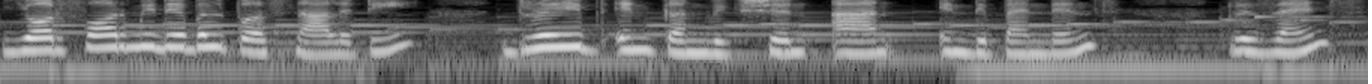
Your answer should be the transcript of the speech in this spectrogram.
Your formidable personality, draped in conviction and independence, presents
